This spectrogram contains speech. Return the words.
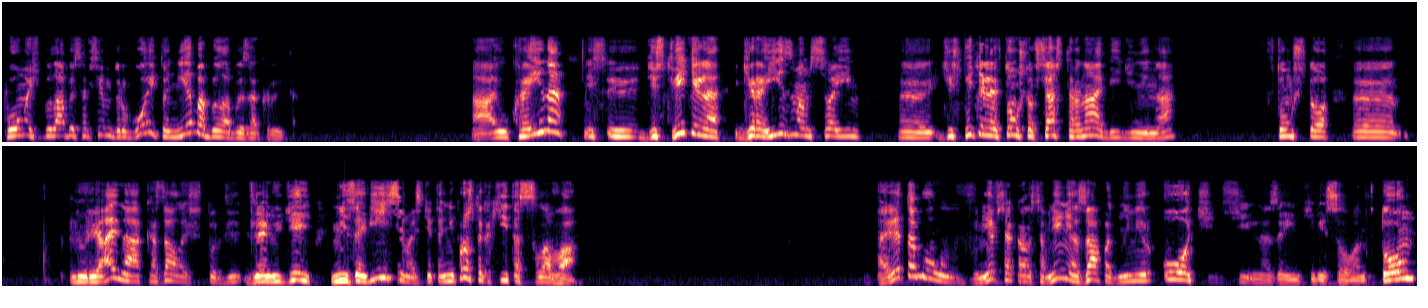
помощь была бы совсем другой, то небо было бы закрыто. А Украина э, действительно героизмом своим, э, действительно в том, что вся страна объединена, в том, что э, ну, реально оказалось, что для людей независимость это не просто какие-то слова. Поэтому, вне всякого сомнения, западный мир очень сильно заинтересован в том,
